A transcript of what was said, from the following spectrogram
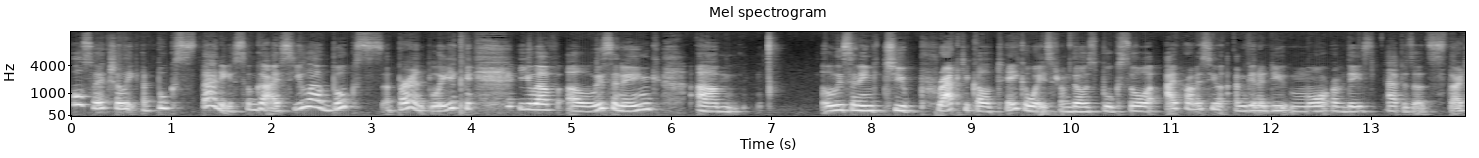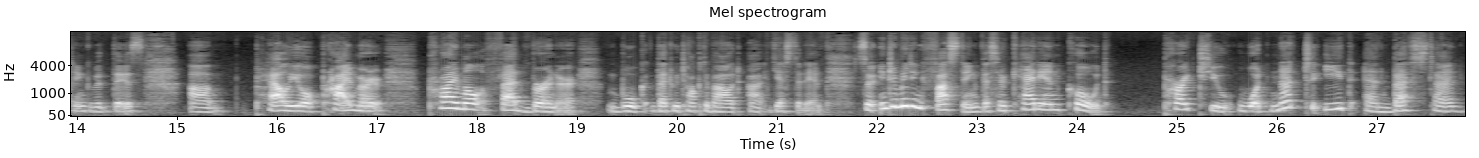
also actually a book study. So, guys, you love books, apparently. you love uh, listening. Um, listening to practical takeaways from those books. So I promise you, I'm gonna do more of these episodes, starting with this um, paleo primer primal fat burner book that we talked about uh, yesterday. So intermittent fasting the circadian code part two what not to eat and best time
